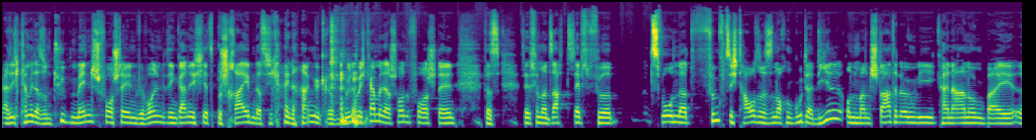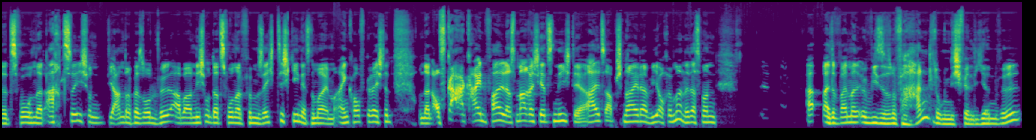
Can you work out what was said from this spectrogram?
also ich kann mir da so einen Typen Mensch vorstellen, wir wollen den gar nicht jetzt beschreiben, dass sich keiner angegriffen fühlt, aber ich kann mir da schon vorstellen, dass selbst wenn man sagt, selbst für 250.000 ist noch ein guter Deal und man startet irgendwie, keine Ahnung, bei äh, 280 und die andere Person will aber nicht unter 265 gehen, jetzt nur mal im Einkauf gerechnet und dann auf gar keinen Fall, das mache ich jetzt nicht, der Halsabschneider, wie auch immer, ne, dass man, äh, also weil man irgendwie so eine Verhandlung nicht verlieren will,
